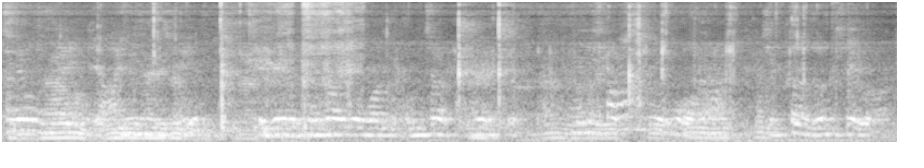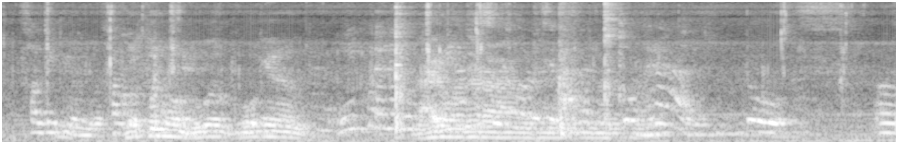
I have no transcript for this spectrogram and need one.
사명사인지 아닌지 제대로 조사하려고 하는 검찰 이 사람들과 집단 전체가 사기꾼이고 그것도 뭐 누구 보기에는 이 표현을 나이로 한 사람 또 어,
